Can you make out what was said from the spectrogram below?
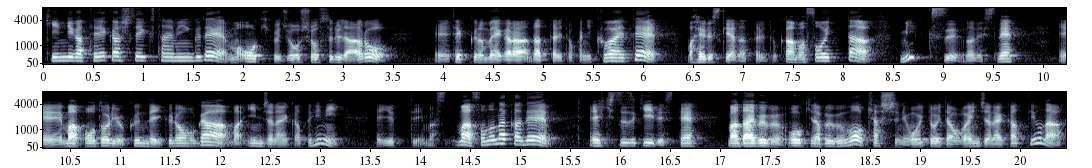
金利が低下していくタイミングで、まあ、大きく上昇するであろうテックの銘柄だったりとかに加えて、まあ、ヘルスケアだったりとか、まあ、そういったミックスのですね、えー、まあポートリオを組んでいくのが、まあ、いいんじゃないかというふうに言っています。まあ、その中で引き続きですね、まあ、大部分大きな部分をキャッシュに置いといた方がいいんじゃないかっていうような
